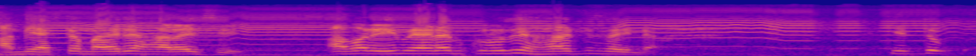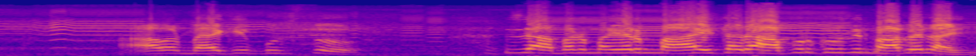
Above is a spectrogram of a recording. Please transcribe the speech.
আমি একটা মায়ের হারাইছি। আমার এই মায়ের আমি কোনোদিন হারাতে চাই না। কিন্তু আমার মায়ে কি বুঝতো যে আমার মায়ের মাই তারা আপন কোনোদিন ভাবে নাই?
